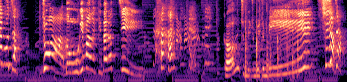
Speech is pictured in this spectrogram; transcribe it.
해보자. 좋아, 너 오기만을 기다렸지. 그럼 준비 준비 준비 시작.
